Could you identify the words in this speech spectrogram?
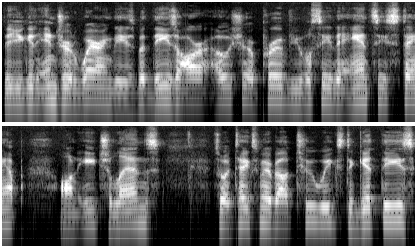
that you get injured wearing these. But these are OSHA approved. You will see the ANSI stamp on each lens. So it takes me about two weeks to get these.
